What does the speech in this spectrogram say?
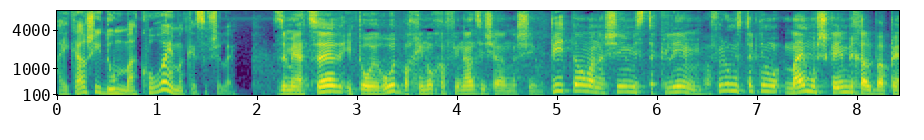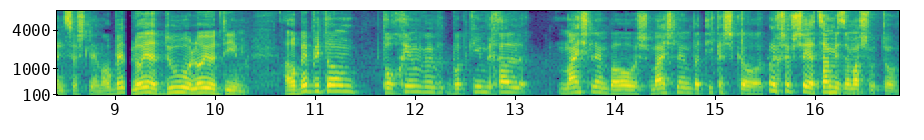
העיקר שידעו מה קורה עם הכסף שלהם. זה מייצר התעוררות בחינוך הפיננסי של אנשים. פתאום אנשים מסתכלים, אפילו מסתכלים מה הם מושקעים בכלל בפנסיה שלהם. הרבה לא ידעו או לא יודעים. הרבה פתאום טורחים ובודקים בכלל מה יש להם בעו"ש, מה יש להם בתיק השקעות. אני חושב שיצא מזה משהו טוב.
